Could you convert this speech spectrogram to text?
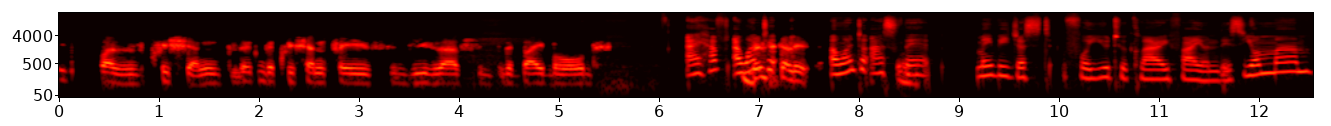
it was Christian, the, the Christian faith, Jesus, the Bible. i have i want to I want to ask that maybe just for you to clarify on this. Your mom,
